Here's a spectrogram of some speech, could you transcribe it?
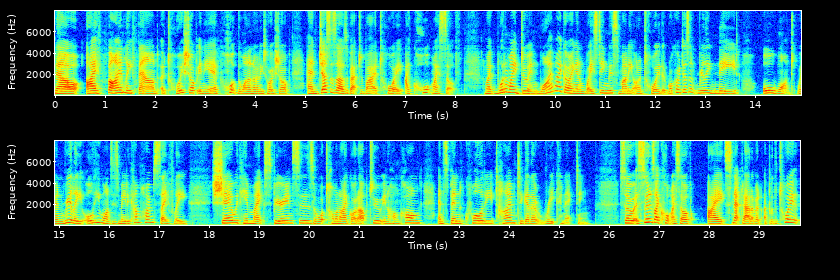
Now, I finally found a toy shop in the airport, the one and only toy shop, and just as I was about to buy a toy, I caught myself. I'm like, what am I doing? Why am I going and wasting this money on a toy that Rocco doesn't really need or want, when really all he wants is me to come home safely share with him my experiences of what Tom and I got up to in Hong Kong and spend quality time together reconnecting. So as soon as I caught myself, I snapped out of it. I put the toy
